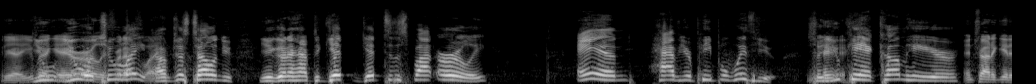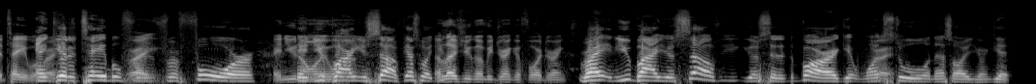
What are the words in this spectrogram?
Yeah, you you, you are too late. I'm just telling you, you're going to have to get get to the spot early, and have your people with you. So you can't come here and try to get a table and right? get a table for, right. for four, and you and you by one. yourself. Guess what? Unless you, are going to be drinking four drinks, right? And you by yourself, you're going to sit at the bar, get one right. stool, and that's all you're going to get.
